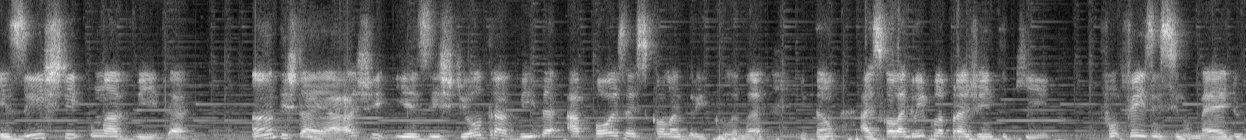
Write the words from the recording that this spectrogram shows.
existe uma vida antes da EAGE e existe outra vida após a escola agrícola, né? Então, a escola agrícola para gente que fez ensino médio,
